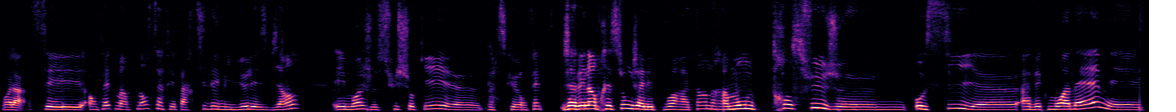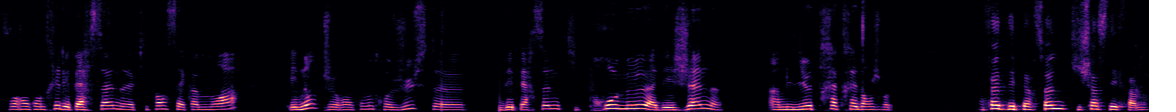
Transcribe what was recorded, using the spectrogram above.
Voilà, c'est en fait maintenant ça fait partie des milieux lesbiens et moi je suis choquée euh, parce que en fait j'avais l'impression que j'allais pouvoir atteindre un monde transfuge aussi avec moi-même et pouvoir rencontrer des personnes qui pensaient comme moi et non, je rencontre juste des personnes qui promeuvent à des jeunes un milieu très, très dangereux. En fait, des personnes qui chassent des femmes.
